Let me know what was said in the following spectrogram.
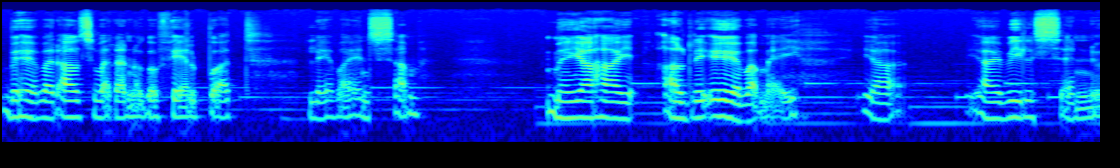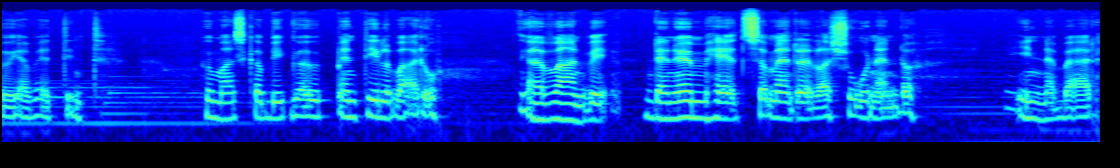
behöver alls vara något fel på att leva ensam. Men jag har aldrig övat mig. Jag, jag är vilsen nu. Jag vet inte hur man ska bygga upp en tillvaro. Jag är van vid den ömhet som en relation ändå innebär.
